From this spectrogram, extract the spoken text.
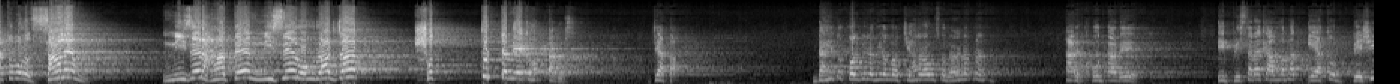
এত বড় জালেম, নিজের হাতে নিজের ঔরাজাত সত্তরটা মেয়েকে হত্যা করছে। জেতা। দাহি তো কলবি চেহারার অবস্থা জানেন আপনারা? আর খোদা রে! এই বেচারাকে আল্লাহ পাক এত বেশি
